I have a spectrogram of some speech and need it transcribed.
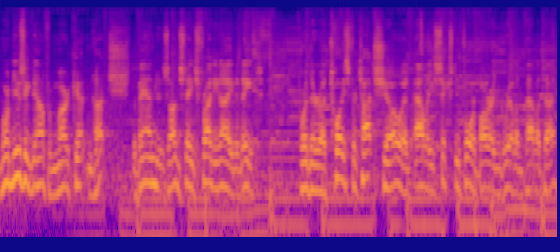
More music now from Markette and Hutch. The band is on stage Friday night at 8 for their uh, Toys for Tots show at Alley 64 Bar and Grill in Palatine.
